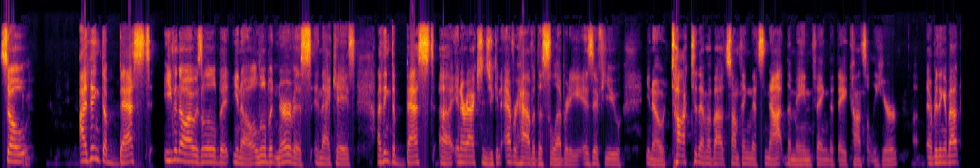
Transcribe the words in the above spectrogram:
So i think the best even though i was a little bit you know a little bit nervous in that case i think the best uh, interactions you can ever have with a celebrity is if you you know talk to them about something that's not the main thing that they constantly hear uh, everything about.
